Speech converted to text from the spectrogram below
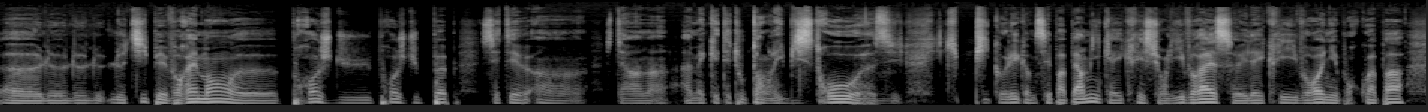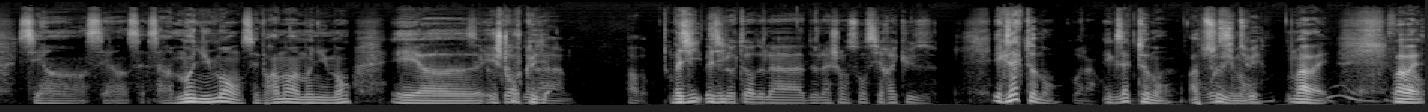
Euh, le, le- le- le type est vraiment euh, proche, du, proche du peuple. C'était un, c'était un, un- un mec qui était tout le temps dans les bistrots, euh, qui picolait comme c'est pas permis, qui a écrit sur l'ivresse, il a écrit Ivrogne et pourquoi pas. C'est un, c'est un, c'est- c'est un monument, c'est vraiment un monument. Et, et je trouve que. la- Pardon. Vas-y, C'est vas-y. l'auteur de la, de la chanson Syracuse. Exactement. Voilà. Exactement. Absolument. Ouais, ouais. ouais, ouais.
